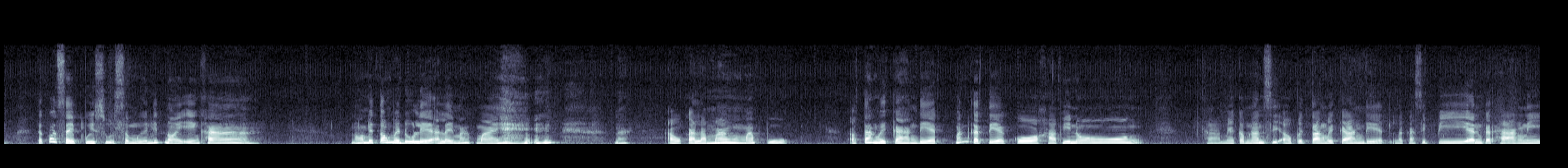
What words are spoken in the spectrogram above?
ำแล้วก็ใส่ปุ๋ยสูตรเสมอนิดหน่อยเองค่ะเนาะไม่ต้องไปดูแลอะไรมากมายนะเอากะละมังมาปลูก เอาตั้งไว้กลางแดดมันกระเตียกอค่ะพี่น้องค่ะแม่กำนันสิเอาไปตั้งไว้กลางแดดแล้วก็สิเปลี่ยนกระถางนี่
